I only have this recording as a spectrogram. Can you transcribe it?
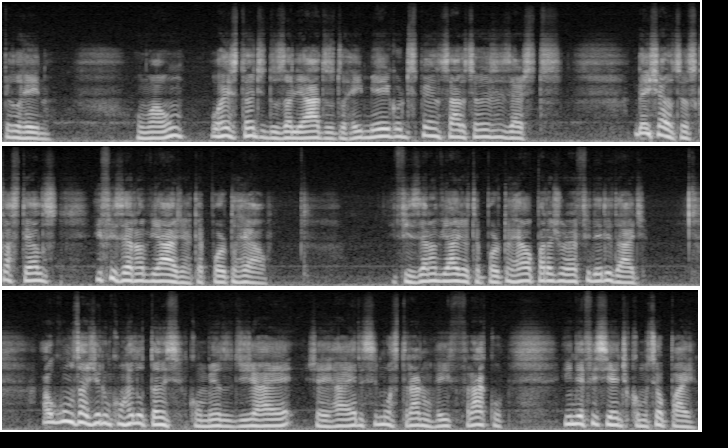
pelo reino. Um a um, o restante dos aliados do rei Meigor dispensaram seus exércitos, deixaram seus castelos e fizeram a viagem até Porto Real. E fizeram a viagem até Porto Real para jurar fidelidade. Alguns agiram com relutância, com medo de Jair se mostrar um rei fraco e ineficiente como seu pai.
